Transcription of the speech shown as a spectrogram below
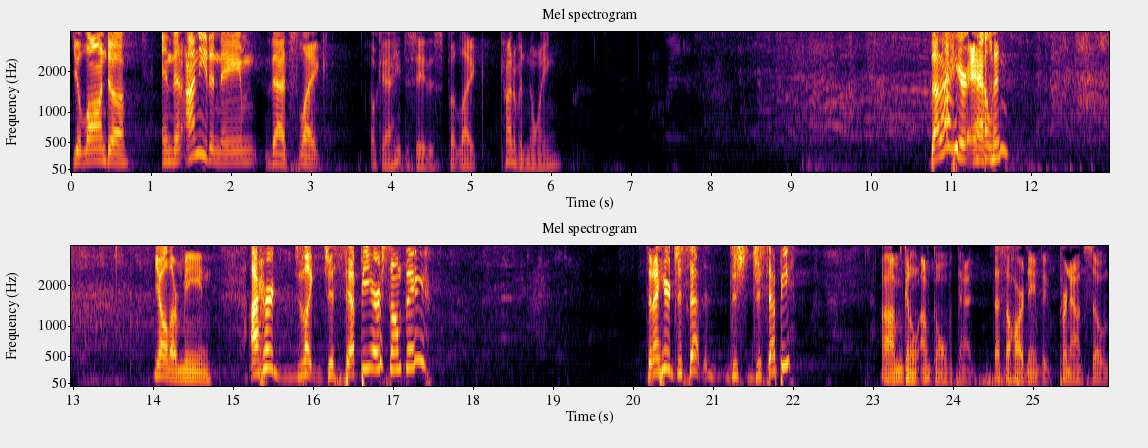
Yolanda, and then I need a name that's like, okay, I hate to say this, but like kind of annoying. Did I hear Allen? Y'all are mean. I heard like Giuseppe or something. Did I hear Giuseppe? Giuseppe? I'm going. I'm going with that. That's a hard name to pronounce. So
